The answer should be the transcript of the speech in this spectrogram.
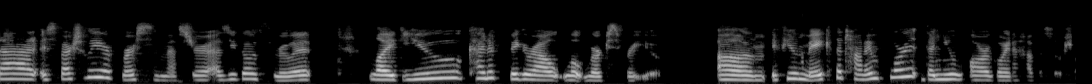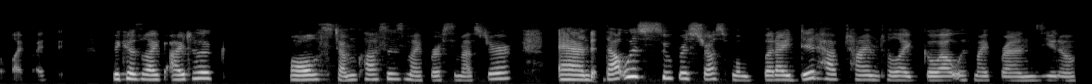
that especially your first semester, as you go through it, like you kind of figure out what works for you. Um, if you make the time for it, then you are going to have a social life, I think. Because like I took all STEM classes my first semester, and that was super stressful, but I did have time to like go out with my friends, you know,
